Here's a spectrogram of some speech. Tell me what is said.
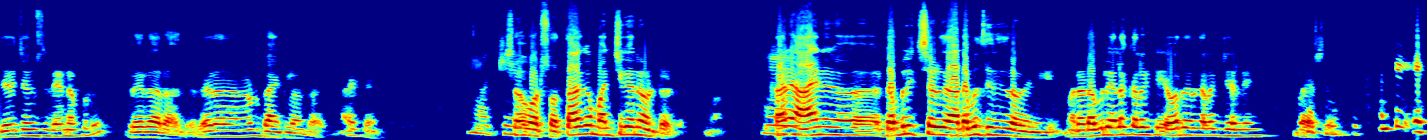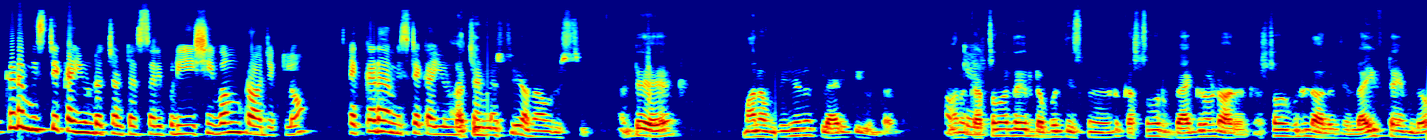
జిహెచ్ఎంసీ లేనప్పుడు రేరా రాదు. రేరా రానప్పుడు బ్యాంక్ లోన్ రాదు. అయిపోయింది. సో వాడు స్వతహాగా మంచిగానే ఉంటాడు. కానీ ఆయన డబ్బులు ఇచ్చాడు ఆ డబ్బులు తిరిగి రావు ఆయనకి. మరి ఆ డబ్బులు ఎలా కలెక్ట్ ఎవరి దగ్గర కలెక్ట్ చేయాలి? అంటే ఎక్కడ మిస్టేక్ అయ్యి ఉండొచ్చు అంటారు సార్? ఇప్పుడు ఈ శివం ప్రాజెక్ట్లో ఎక్కడ మిస్టేక్ అయ్యి ఉండొచ్చు అతివృష్టి అనావృష్టి. అంటే మన విజన్ క్లారిటీ ఉండాలి. మన కస్టమర్ దగ్గర డబ్బులు తీసుకునేటప్పుడు కస్టమర్ బ్యాక్గ్రౌండ్ కస్టమర్ గురించి ఆలోచన. లైఫ్ టైంలో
